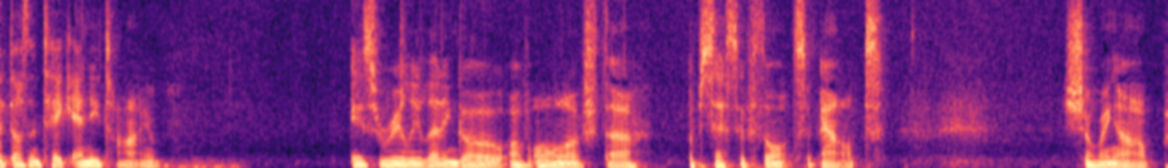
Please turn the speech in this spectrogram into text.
that doesn't take any time is really letting go of all of the obsessive thoughts about showing up,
